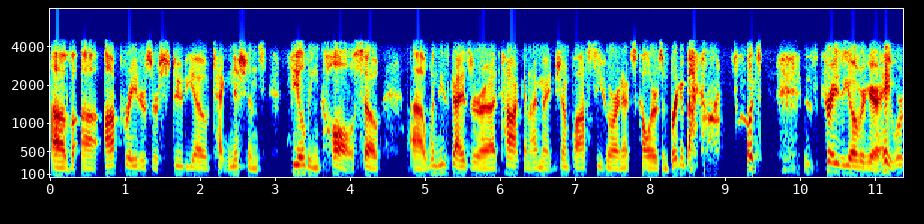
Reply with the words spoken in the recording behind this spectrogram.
of uh, operators or studio technicians fielding calls. So uh, when these guys are uh, talking, I might jump off, see who our next caller is, and bring them back on. it's crazy over here. Hey, we're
